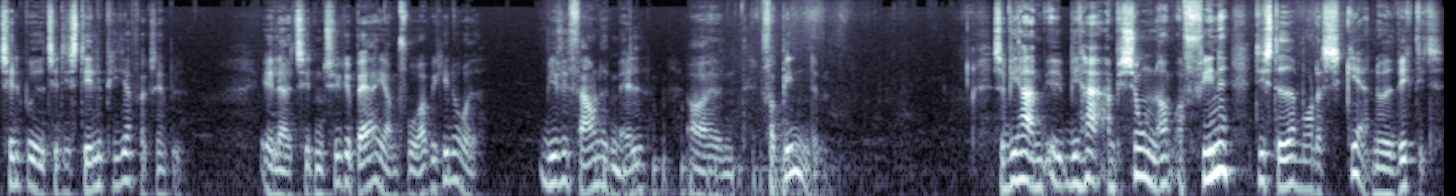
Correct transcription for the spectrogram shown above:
tilbuddet til de stille piger, for eksempel? Eller til den tykke bærjomfru op i Hillerød? Vi vil fagne dem alle og øh, forbinde dem. Så vi har, øh, vi har ambitionen om at finde de steder, hvor der sker noget vigtigt,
